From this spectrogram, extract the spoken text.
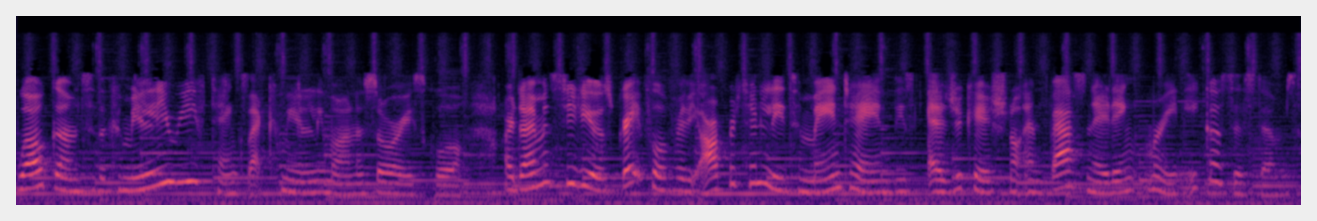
Welcome to the Community Reef Tanks at Community Montessori School. Our Diamond Studio is grateful for the opportunity to maintain these educational and fascinating marine ecosystems.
